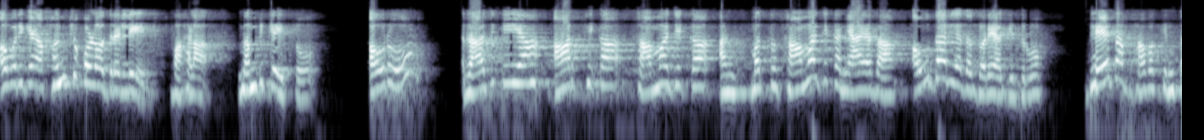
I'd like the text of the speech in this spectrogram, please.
ಅವರಿಗೆ ಹಂಚಿಕೊಳ್ಳೋದ್ರಲ್ಲಿ ಬಹಳ ನಂಬಿಕೆ ಇತ್ತು. ಅವರು ರಾಜಕೀಯ, ಆರ್ಥಿಕ, ಸಾಮಾಜಿಕ ಮತ್ತು ಸಾಮಾಜಿಕ ನ್ಯಾಯದ ಔದಾರ್ಯದ ದೊರೆಯಾಗಿದ್ರು, ಭೇದ ಭಾವಕ್ಕಿಂತ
